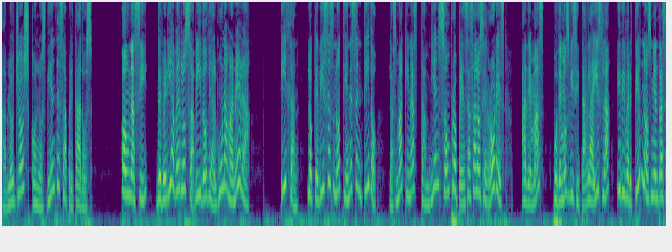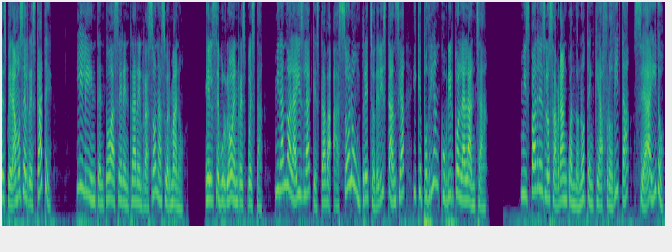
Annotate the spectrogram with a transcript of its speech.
habló Josh con los dientes apretados. Aún así, debería haberlo sabido de alguna manera. Ethan, lo que dices no tiene sentido. Las máquinas también son propensas a los errores. Además, podemos visitar la isla y divertirnos mientras esperamos el rescate. Lily intentó hacer entrar en razón a su hermano. Él se burló en respuesta, mirando a la isla que estaba a solo un trecho de distancia y que podrían cubrir con la lancha. Mis padres lo sabrán cuando noten que Afrodita se ha ido.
